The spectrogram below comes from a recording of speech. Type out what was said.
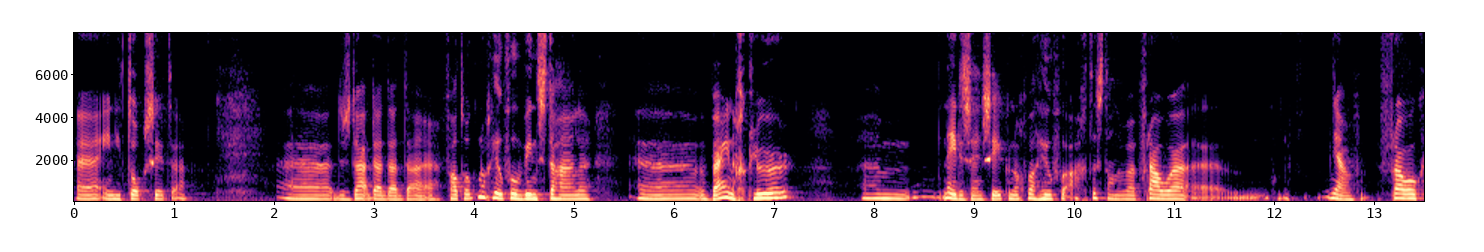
eh, in die top zitten. Eh, dus daar, daar, daar, daar valt ook nog heel veel winst te halen. Eh, weinig kleur. Ehm, nee, er zijn zeker nog wel heel veel achterstanden waar vrouwen, eh, ja, vrouwen ook,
